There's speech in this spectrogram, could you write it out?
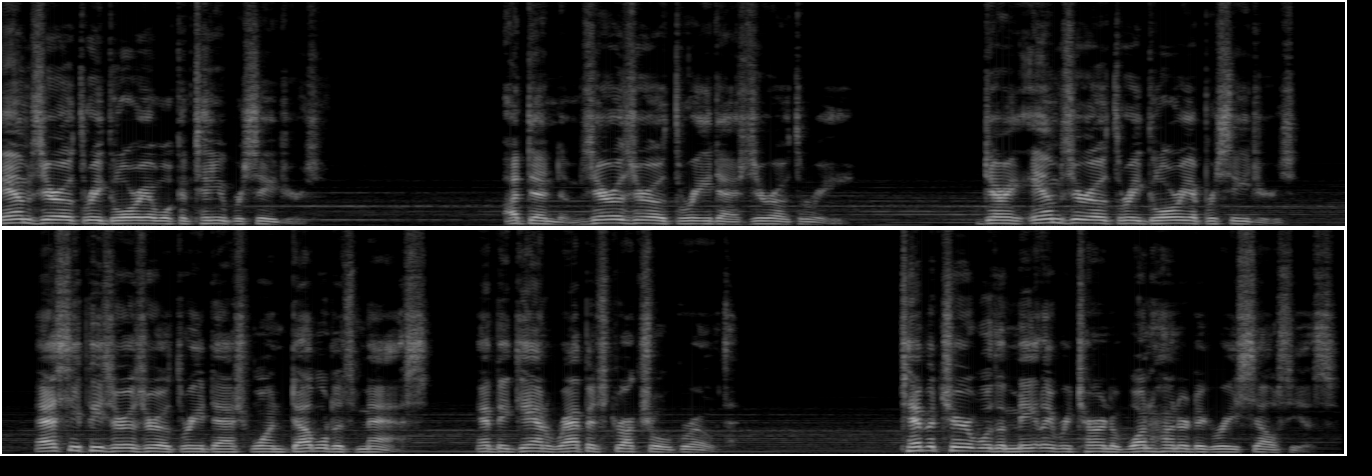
M03 Gloria will continue procedures. Addendum 003-03 During M03 Gloria procedures, SCP-003-1 doubled its mass, and began rapid structural growth. Temperature was immediately returned to 100 degrees Celsius.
